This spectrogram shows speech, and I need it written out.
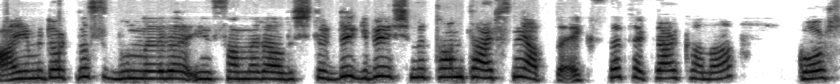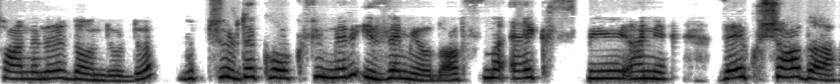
A24 nasıl bunları insanlara alıştırdığı gibi şimdi tam tersini yaptı. X'de tekrar kana gore sahnelere döndürdü. Bu türde korku filmleri izlemiyordu. Aslında X bir hani Z kuşağı da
